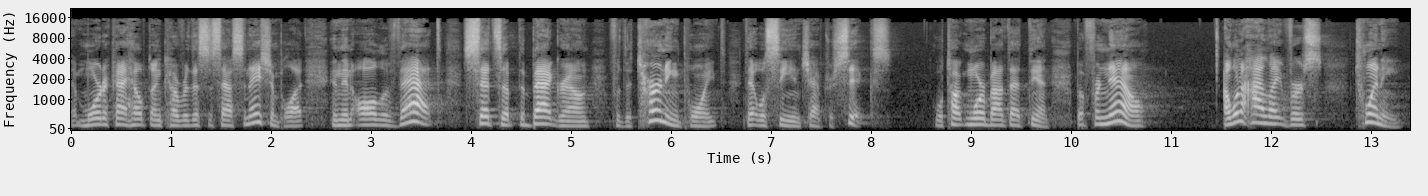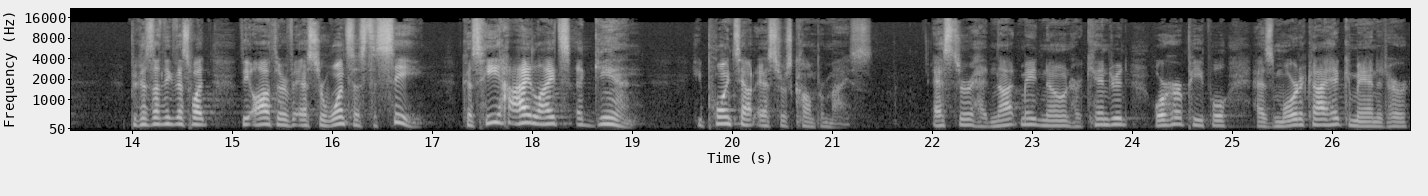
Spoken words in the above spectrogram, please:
that Mordecai helped uncover this assassination plot. And then all of that sets up the background for the turning point that we'll see in chapter 6. We'll talk more about that then. But for now, I want to highlight verse 20 because I think that's what the author of Esther wants us to see. Because he highlights again, he points out Esther's compromise. Esther had not made known her kindred or her people as Mordecai had commanded her,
